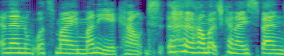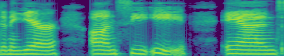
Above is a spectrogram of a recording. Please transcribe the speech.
And then, what's my money account? how much can I spend in a year on CE? And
